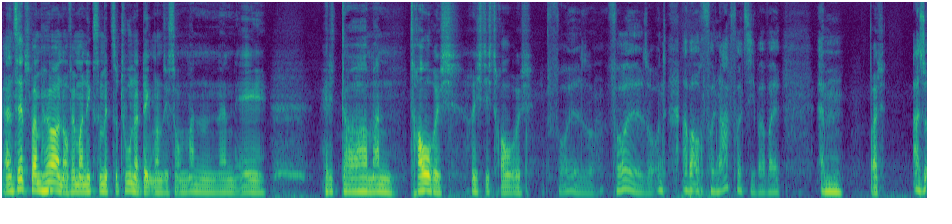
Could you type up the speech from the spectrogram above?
Ja, selbst beim Hören, auch wenn man nichts damit zu tun hat, denkt man sich so, Mann, Mann, ey. Hätte ich da, Mann, traurig, richtig traurig. Voll so, voll so. Und aber auch voll nachvollziehbar, weil ähm, Was? also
